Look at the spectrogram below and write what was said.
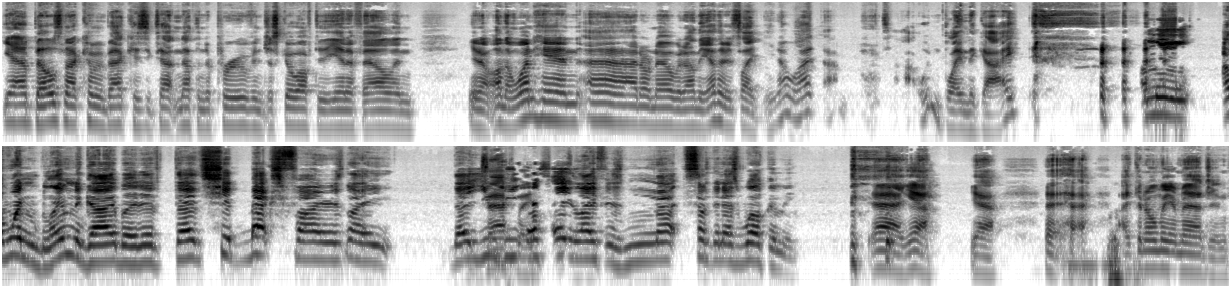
yeah Bell's not coming back because he's got nothing to prove and just go off to the NFL and you know, on the one hand, uh, I don't know, but on the other, it's like, you know what? I'm, I wouldn't blame the guy. I mean, I wouldn't blame the guy, but if that shit backfires, like that exactly. Life is not something that's welcoming. yeah, yeah, yeah. I can only imagine.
